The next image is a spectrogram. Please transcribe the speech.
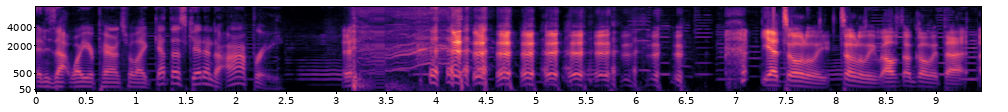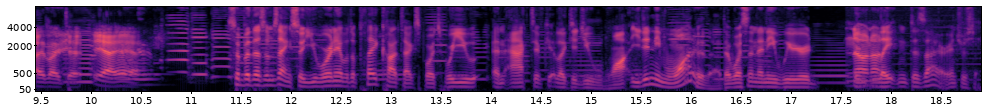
And is that why your parents were like, "Get this kid into Opry"? yeah, totally, totally. I'll, I'll go with that. I like it. Yeah, yeah, yeah. So, but that's what I'm saying. So you weren't able to play contact sports. Were you an active kid? Like, did you want? You didn't even want to though. There wasn't any weird No, in- no, latent desire. Interesting.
